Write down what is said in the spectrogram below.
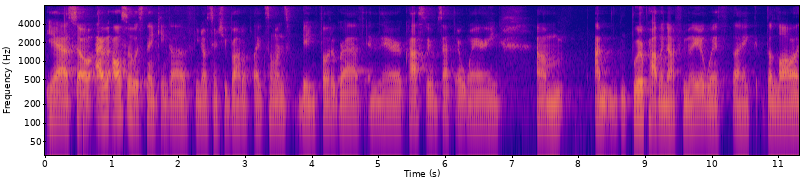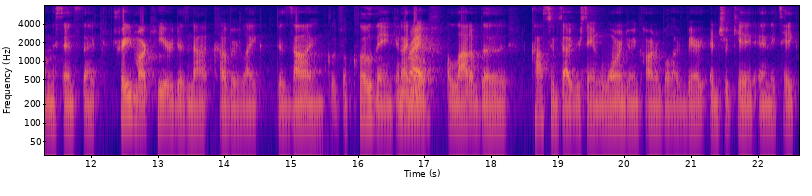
Yeah, so I also was thinking of, you know, since you brought up like someone's being photographed in their costumes that they're wearing, um, I'm, we're probably not familiar with like the law in the sense that trademark here does not cover like design for clothing. And I know a lot of the costumes that you're saying worn during carnival are very intricate and they take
